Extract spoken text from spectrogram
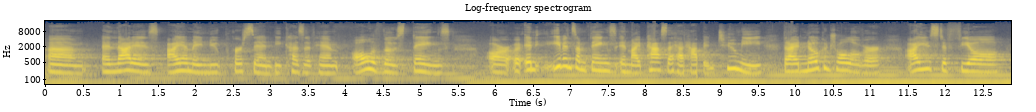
Um, and that is, I am a new person because of him. All of those things are, and even some things in my past that had happened to me that I had no control over, I used to feel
